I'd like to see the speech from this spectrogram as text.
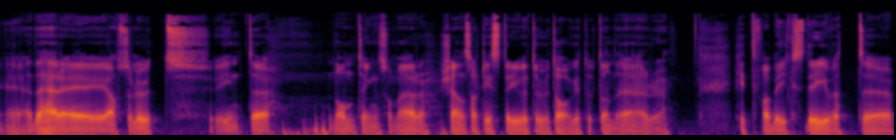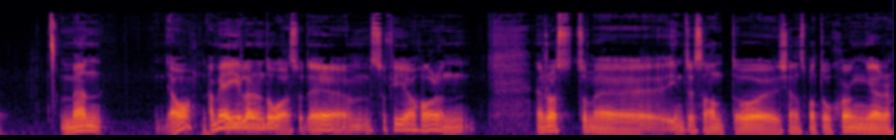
Eh, det här är absolut inte någonting som är, känns artistdrivet överhuvudtaget utan det är eh, hitfabriksdrivet. Men ja, men jag gillar den ändå. Alltså det, mm, Sofia har en, en röst som är intressant och känns som att hon sjunger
